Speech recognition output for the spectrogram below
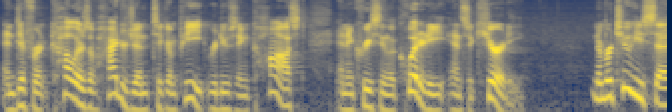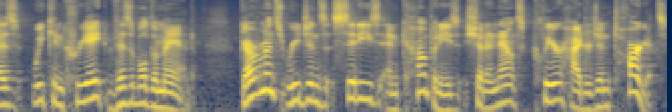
and different colors of hydrogen to compete, reducing cost and increasing liquidity and security. Number two, he says, we can create visible demand. Governments, regions, cities, and companies should announce clear hydrogen targets.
